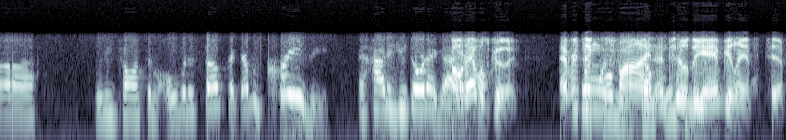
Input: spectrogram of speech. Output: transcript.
uh, when he tossed him over the stuff? Like that was crazy. And how did you throw that guy? Oh, that was good. Everything was fine until the ambulance tip.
